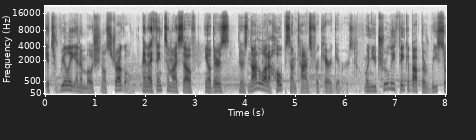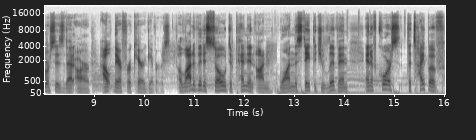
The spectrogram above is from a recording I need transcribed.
It's really an emotional struggle. And I think to myself, you know, there's there's not a lot of hope sometimes for caregivers. When you truly think about the resources that are out there for caregivers. A lot of it is so dependent on one, the state that you live in, and of course, the type of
